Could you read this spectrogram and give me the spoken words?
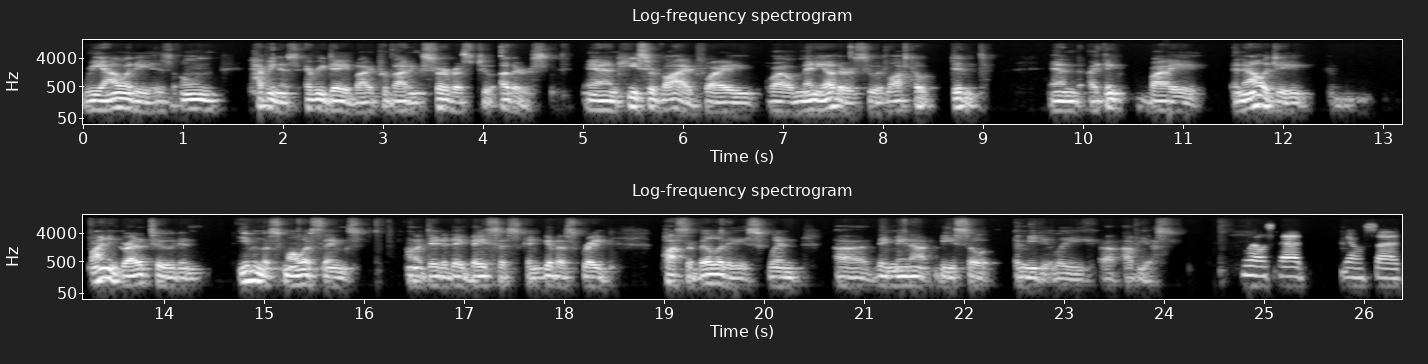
reality, his own happiness every day by providing service to others. And he survived while, while many others who had lost hope didn't. And I think by analogy, finding gratitude in even the smallest things on a day to day basis can give us great possibilities when uh, they may not be so immediately uh, obvious. Well said. Well said.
